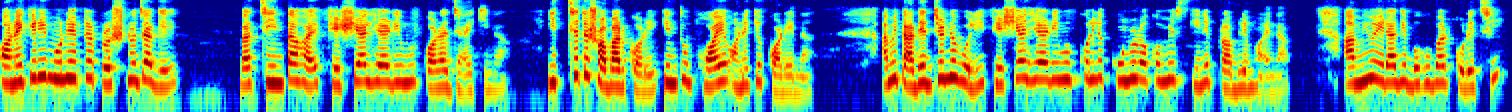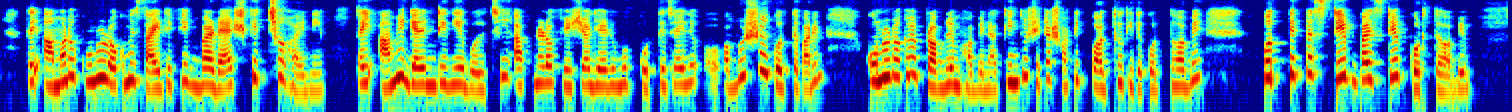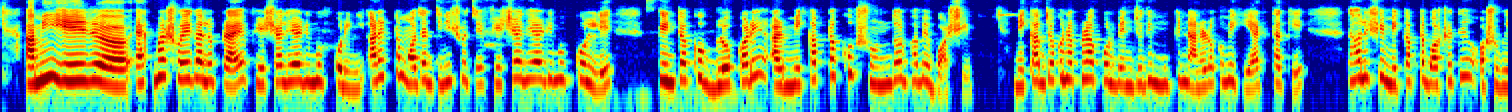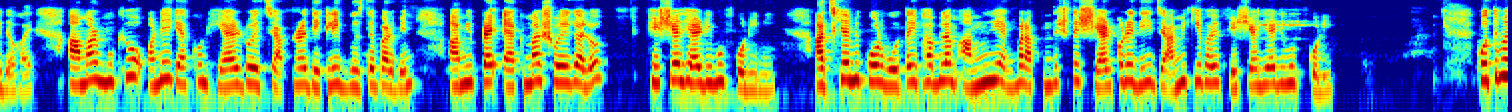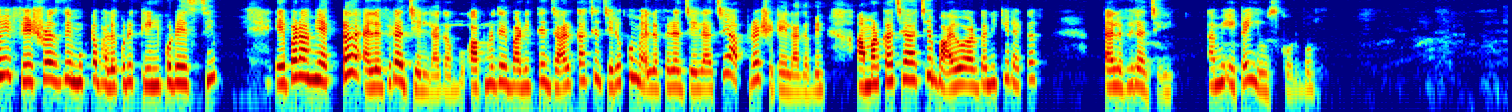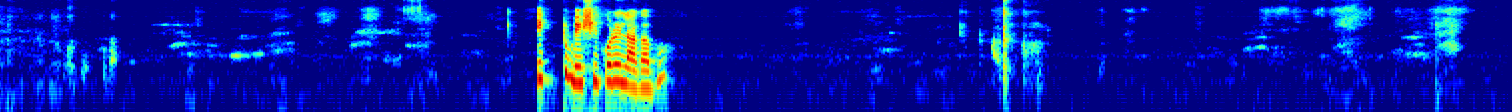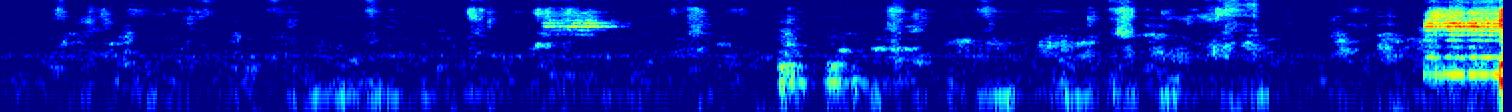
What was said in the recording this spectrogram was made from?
অনেকেরই মনে একটা প্রশ্ন জাগে বা চিন্তা হয় ফেসিয়াল হেয়ার রিমুভ করা যায় কিনা ইচ্ছে তো সবার করে, কিন্তু ভয় অনেকে করে না। আমি তাদের জন্য বলি ফেসিয়াল হেয়ার রিমুভ করলে কোনো রকমের স্কিনে প্রবলেম হয় না। আমিও এর আগে বহুবার করেছি, তাই আমারও কোনো রকমের সাইড এফেক্ট বা র্যাশ কিচ্ছু হয়নি। তাই আমি গ্যারেন্টি দিয়ে বলছি আপনারা ফেসিয়াল হেয়ার রিমুভ করতে চাইলে অবশ্যই করতে পারেন, কোনো রকমের প্রবলেম হবে না। কিন্তু সেটা সঠিক পদ্ধতিতে করতে হবে। প্রত্যেকটা স্টেপ বাই স্টেপ করতে হবে। আমি এর এক মাস হয়ে গেল প্রায় ফেশিয়াল হেয়ার রিমুভ করিনি। আরেকটা মজার জিনিস হচ্ছে ফেশিয়াল হেয়ার রিমুভ করলে স্কিনটা খুব গ্লো করে আর মেকআপটা খুব সুন্দরভাবে বসে। মেকআপ যখন আপনারা করবেন, যদি মুখে নানা রকমের হেয়ার থাকে, তাহলে সেই মেকআপটা বসাতে অসুবিধা হয়। আমার মুখেও অনেক এখন হেয়ার রয়েছে, আপনারা দেখলেই বুঝতে পারবেন। আমি প্রায় এক মাস হয়ে গেল ফেশিয়াল হেয়ার রিমুভ করিনি। আজকে আমি করব, তাই ভাবলাম আমি একবার আপনাদের সাথে শেয়ার করে দিই যে আমি কীভাবে ফেশিয়াল হেয়ার রিমুভ করি। প্রথমে আমি ফেস ওয়াশ দিয়ে মুখটা ভালো করে ক্লিন করে এসেছি। এবার আমি একটা অ্যালোভেরা জেল লাগাবো। আপনাদের বাড়িতে যার কাছে যেরকম অ্যালোভেরা জেল আছে, আপনারা সেটাই লাগাবেন। আমার কাছে আছে বায়ো অর্গানিকের একটা অ্যালোভেরা জেল আমি এটাই ইউজ করব। একটু বেশি করে লাগাবো।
